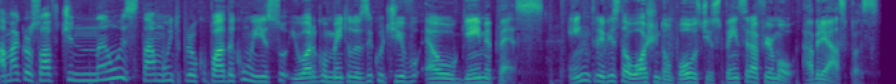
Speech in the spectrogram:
a Microsoft não está muito preocupada com isso e o argumento do executivo é o Game Pass. Em entrevista ao Washington Post, Spencer afirmou, aspas,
